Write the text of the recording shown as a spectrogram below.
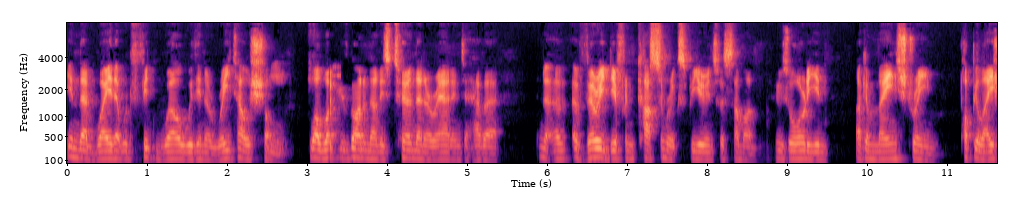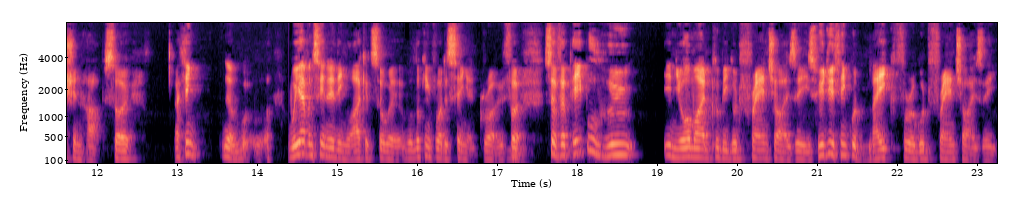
in that way that would fit well within a retail shop. Mm. Well, what you've gone and done is turn that around and to have a, you know, a, a very different customer experience for someone who's already in like a mainstream population hub. So I think you know, we haven't seen anything like it, so we're, we're looking forward to seeing it grow. For, mm. So for people who, in your mind, could be good franchisees, who do you think would make for a good franchisee?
